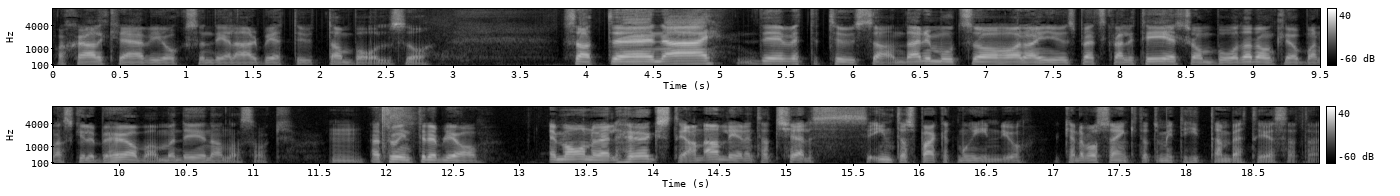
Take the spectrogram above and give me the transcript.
Van Schaal kräver ju också en del arbete utan boll så. Så att eh, nej, det vete tusan. Däremot så har han ju spetskvaliteter som båda de klubbarna skulle behöva men det är en annan sak. Mm. Jag tror inte det blir av. Emanuel Högstrand, anledningen till att Chelsea inte har sparkat Mourinho. Kan det vara så enkelt att de inte hittar en bättre ersättare?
